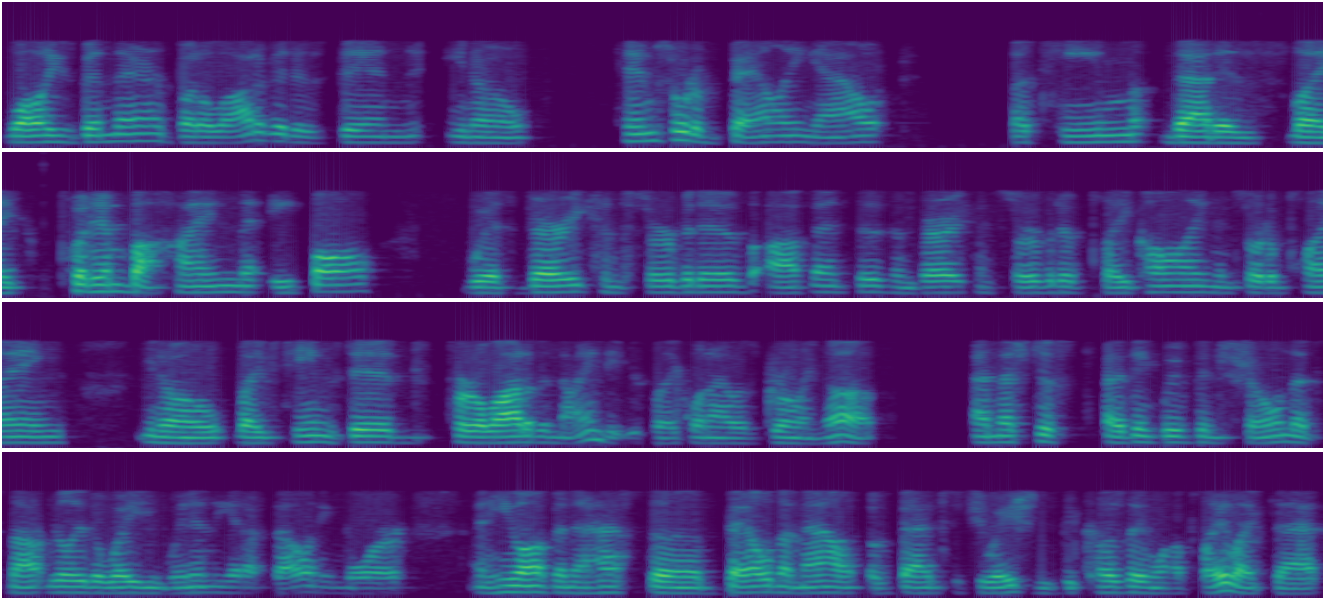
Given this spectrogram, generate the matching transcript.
while he's been there, but a lot of it has been, you know, him sort of bailing out a team that is like put him behind the eight ball with very conservative offenses and very conservative play calling and sort of playing, you know, like teams did for a lot of the 90s, like when I was growing up. And that's just, I think we've been shown that's not really the way you win in the NFL anymore. And he often has to bail them out of bad situations because they want to play like that.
